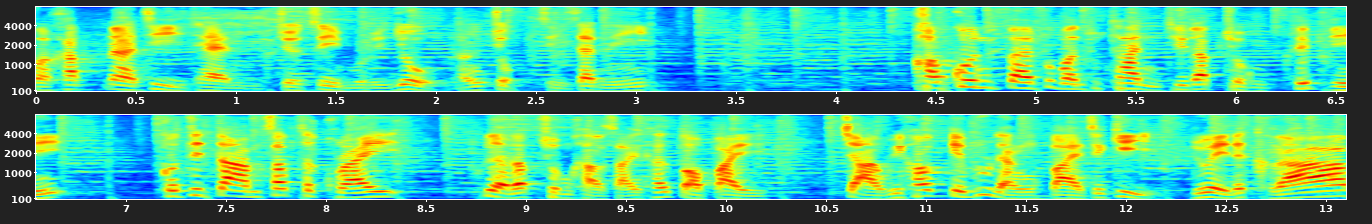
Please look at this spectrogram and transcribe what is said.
มาครับหน้าที่แทนโจซี่มูรินโญ่หลังจบซีซั่นนี้ ขอบคุณแฟนฟุตบอลทุกท่านที่รับชมคลิปนี้ กดติดตาม Subscribe เพื่อรับชมข่าวสารครั้งต่อไป จากวิเคราะห์เกมรุ่นหนังบายเจกี้ด้วยนะครับ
